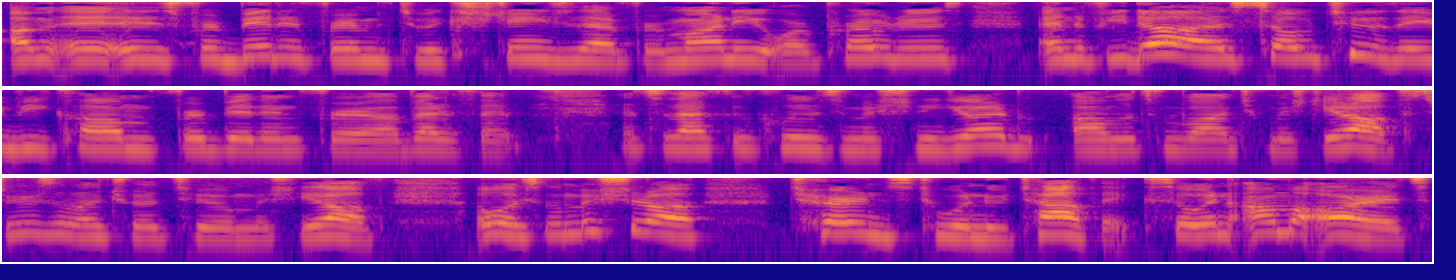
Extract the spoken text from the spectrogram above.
um, it is forbidden for him to exchange them for money or produce, and if he does, so too they become forbidden for a benefit. And so that concludes Mishnah Yod. Um, let's move on to Mishnah Yod. Here's a intro to Mishnah Yod. Okay, so the Mishnah turns to a new topic. So in Am Ha'aretz,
